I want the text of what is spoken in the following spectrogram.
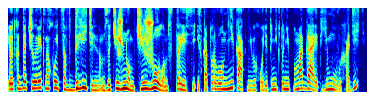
И вот когда человек находится в длительном, затяжном, тяжелом стрессе, из которого он никак не выходит, и никто не помогает ему выходить,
